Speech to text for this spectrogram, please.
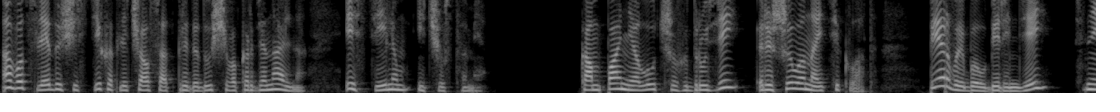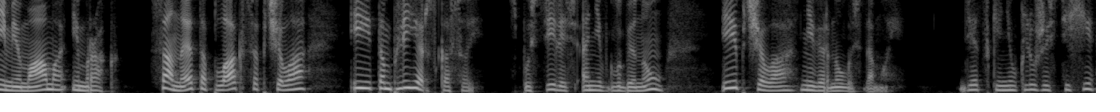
А вот следующий стих отличался от предыдущего кардинально и стилем, и чувствами. Компания лучших друзей решила найти клад. Первый был Берендей, с ними мама и мрак. Санета, Плакса, Пчела и тамплиер с косой. Спустились они в глубину, и пчела не вернулась домой. Детские неуклюжие стихи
